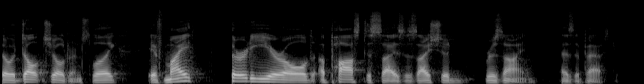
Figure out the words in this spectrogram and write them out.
so adult children. So, like, if my 30 year old apostatizes, I should resign as a pastor.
